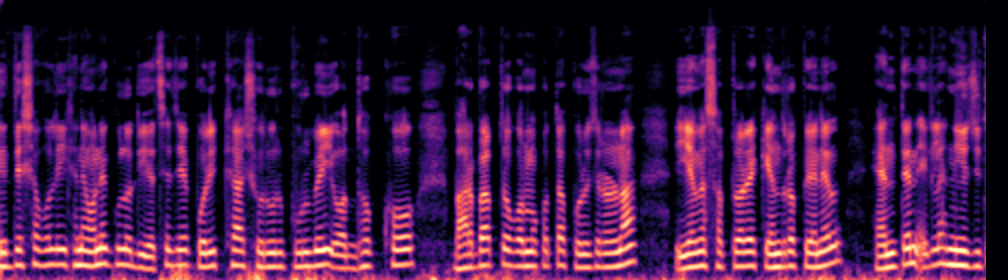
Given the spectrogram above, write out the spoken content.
নির্দেশাবলী এখানে অনেকগুলো দিয়েছে, যে পরীক্ষা শুরুর পূর্বেই অধ্যক্ষ, ভারপ্রাপ্ত কর্মকর্তা পরিচালনা ইএমএস সফটওয়্যারের কেন্দ্র প্যানেল হ্যানতেন এগুলো নিয়োজিত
